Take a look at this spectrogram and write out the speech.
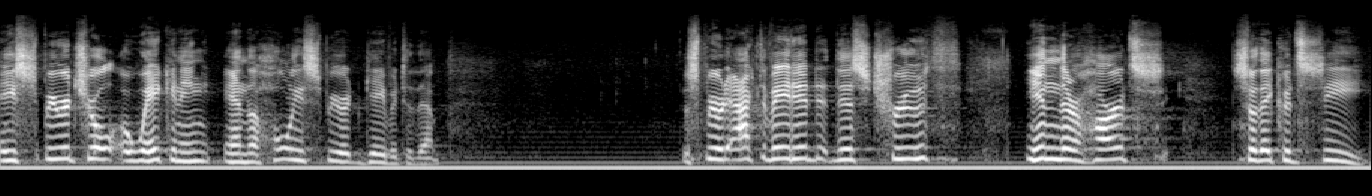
a spiritual awakening, and the Holy Spirit gave it to them. The Spirit activated this truth in their hearts so they could see.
